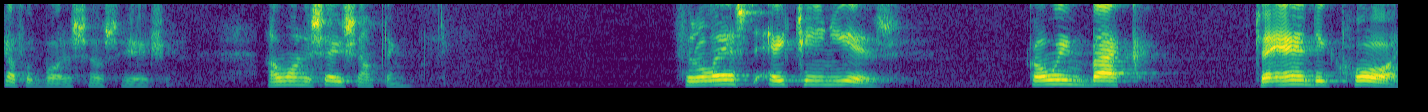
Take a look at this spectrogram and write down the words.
Shuffleboard Association. I want to say something. For the last 18 years, going back to Andy Coy,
